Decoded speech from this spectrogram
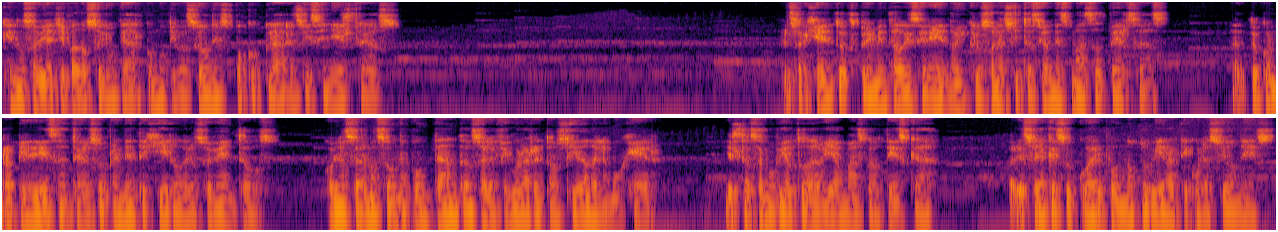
que nos había llevado a ese lugar con motivaciones poco claras y siniestras. El sargento, experimentado y sereno incluso en las situaciones más adversas, actuó con rapidez ante el sorprendente giro de los eventos, con las armas aún apuntando hacia la figura retorcida de la mujer. Esta se movió todavía más grotesca. Parecía que su cuerpo no tuviera articulaciones.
